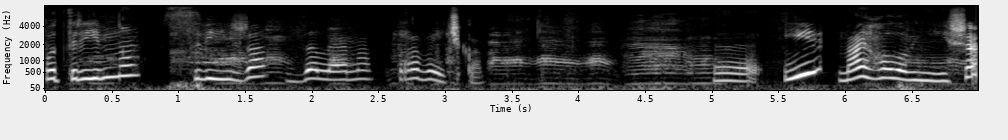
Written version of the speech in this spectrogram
потрібна свіжа зелена травичка. Е, і найголовніше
